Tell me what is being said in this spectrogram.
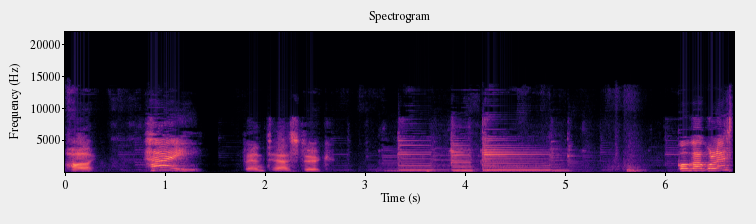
Hi. Hi. Fantastic. Coca-Cola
